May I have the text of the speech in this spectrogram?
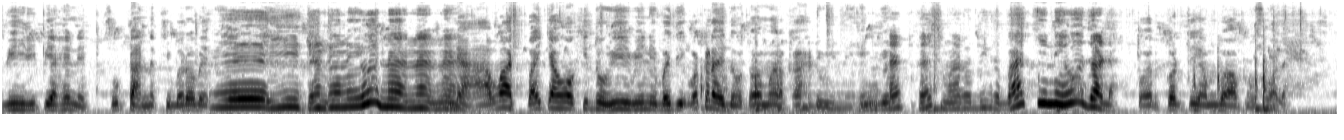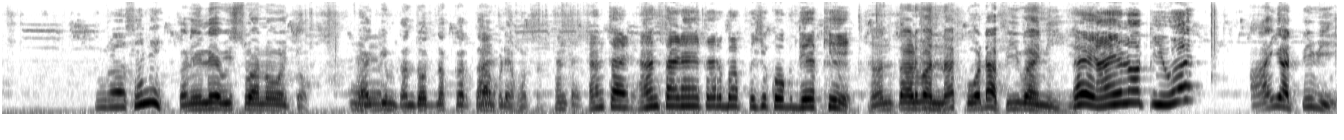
વીસ રૂપિયા હે ને છૂટા નથી બરોબર? એ ઈ ધંધો નહીં હો ના ના ના. આવા જ પાક્યા હો કીધું વી વી ની બધી વકડાઈ દઉં તો અમારે કાઢવી નહીં સમજો કશ મારો દીકરો બાકી નહીં હો જાડા. પરકડતી આમ આપું સોલે. પૂરા છે ને? ઘણી લે વિશ્વા ન હોય તો. બાકી ધંધો જ ન કરતા આપણે હું હંતાડ હંતાડ તાર બાપ પછી કોક દેખે. હંતાડવા ના કોડા પીવાની એ આય નો પીવો આયા જ પીવી.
